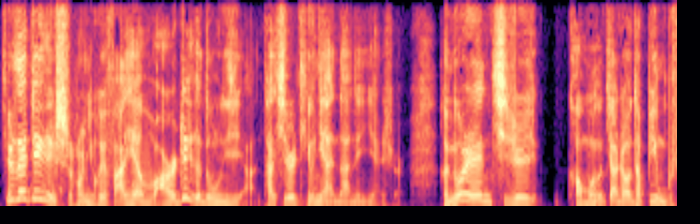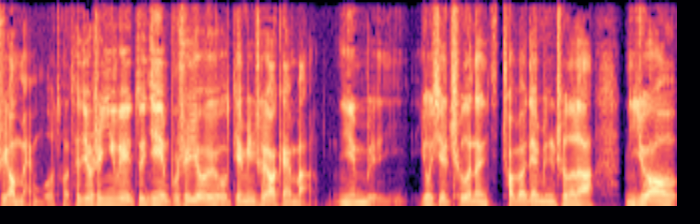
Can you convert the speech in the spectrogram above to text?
其实，在这个时候，你会发现玩这个东西啊，它其实挺简单的一件事很多人其实。考摩托驾照，他并不是要买摩托，他就是因为最近不是又有电瓶车要改版，你有些车呢超标电瓶车了，你就要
